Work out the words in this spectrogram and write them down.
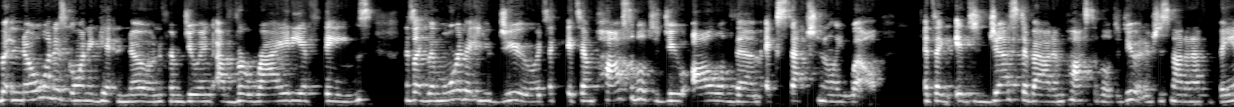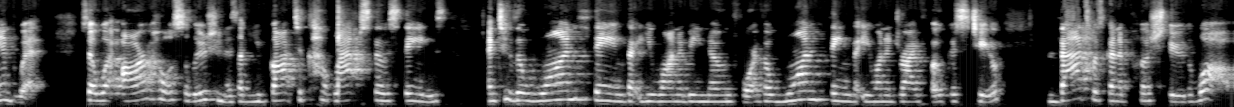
but no one is going to get known from doing a variety of things. It's like the more that you do, it's like it's impossible to do all of them exceptionally well. It's like it's just about impossible to do it. There's just not enough bandwidth. So what our whole solution is like you've got to collapse those things into the one thing that you want to be known for, the one thing that you want to drive focus to. That's what's going to push through the wall.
